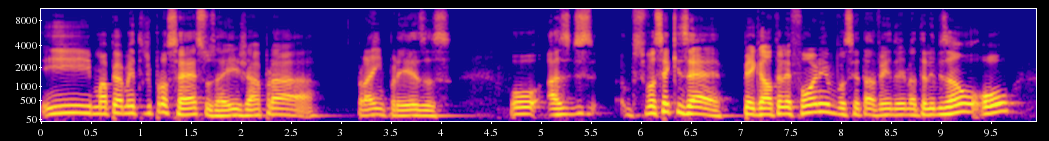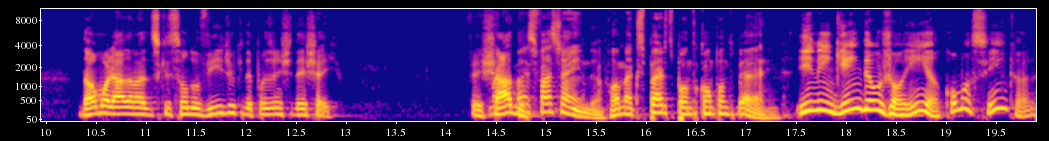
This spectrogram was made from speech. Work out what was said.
e mapeamento de processos aí já para empresas. Ou as, se você quiser pegar o telefone, você está vendo aí na televisão, ou dá uma olhada na descrição do vídeo, que depois a gente deixa aí. Fechado? Mais fácil ainda. homeexperts.com.br. E ninguém deu joinha? Como assim, cara?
